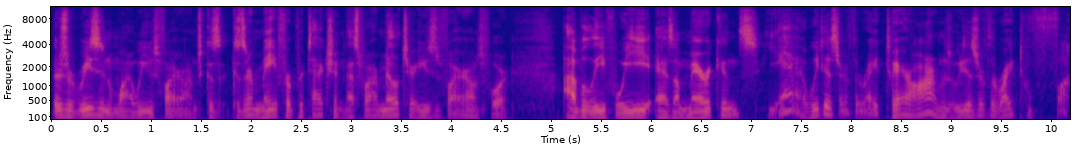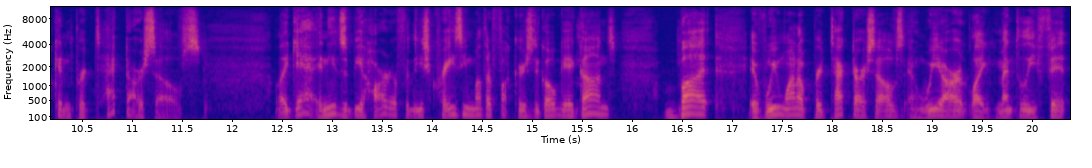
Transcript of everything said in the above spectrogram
There's a reason why we use firearms because because they're made for protection. That's what our military uses firearms for. I believe we as Americans, yeah, we deserve the right to bear arms. We deserve the right to fucking protect ourselves. Like, yeah, it needs to be harder for these crazy motherfuckers to go get guns. But if we want to protect ourselves and we are like mentally fit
